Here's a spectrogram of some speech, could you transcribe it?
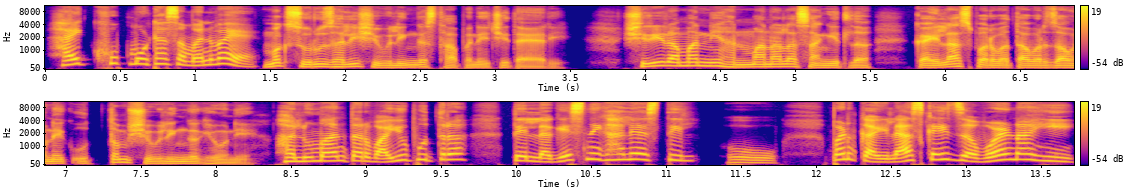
हा एक खूप मोठा समन्वय आहे. मग सुरू झाली शिवलिंग स्थापनेची तयारी. श्रीरामांनी हनुमानाला सांगितलं कैलास पर्वतावर जाऊन एक उत्तम शिवलिंग घेऊन ये. हनुमान तर वायुपुत्र ते लगेच निघाले असतील. हो पण कैलास काही जवळ नाही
